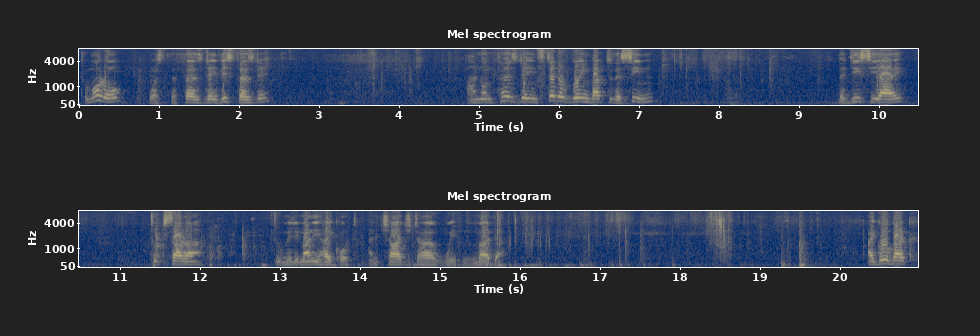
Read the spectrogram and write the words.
Tomorrow was the Thursday, this Thursday. And on Thursday, instead of going back to the scene, the DCI took Sarah to Milimani High Court and charged her with murder. I go back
